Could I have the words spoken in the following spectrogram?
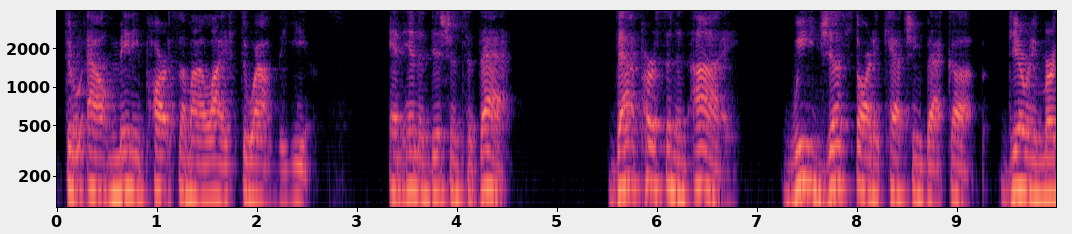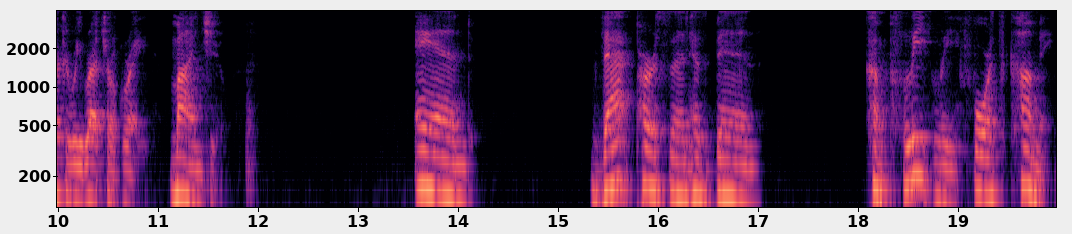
throughout many parts of my life throughout the years. And in addition to that, that person and I, we just started catching back up during Mercury retrograde, mind you. And that person has been completely forthcoming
